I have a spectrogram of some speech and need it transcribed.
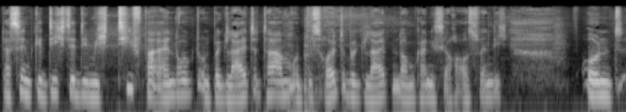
Das sind Gedichte, die mich tief beeindruckt und begleitet haben und bis heute begleiten, darum kann ich sie auch auswendig. Und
